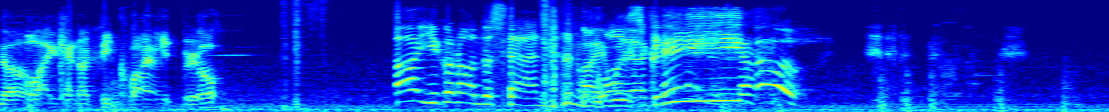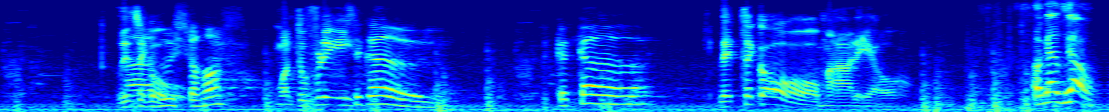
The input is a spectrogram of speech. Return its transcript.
No, I cannot be quiet, bro. Ah, you're gonna understand. I will okay? scream. Go! Let's Uh, go. Who's the host? One, two, three. Let's go. Go go. Let's go, Mario. Okay, let's go.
